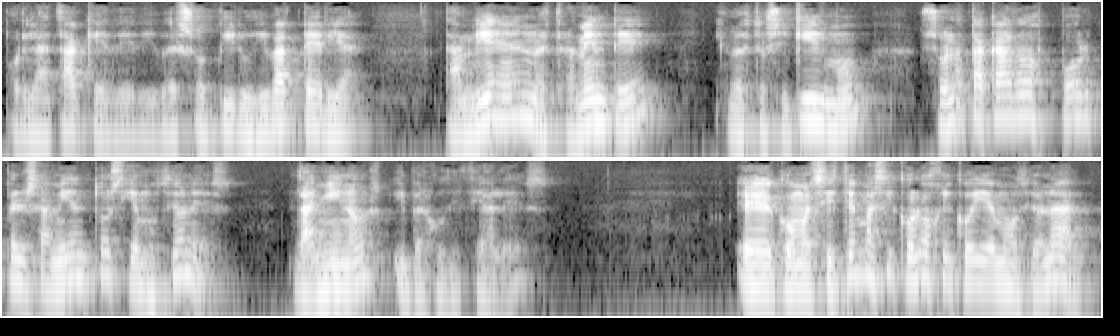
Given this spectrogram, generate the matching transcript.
por el ataque de diversos virus y bacterias, también nuestra mente y nuestro psiquismo son atacados por pensamientos y emociones dañinos y perjudiciales. Eh, como el sistema psicológico y emocional,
